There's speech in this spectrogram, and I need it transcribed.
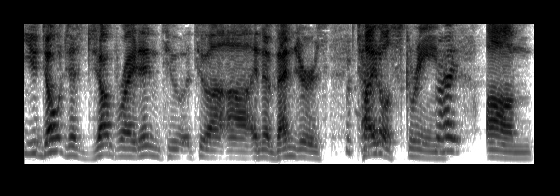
you don't just jump right into to a, uh, an Avengers title screen. Right. Um,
